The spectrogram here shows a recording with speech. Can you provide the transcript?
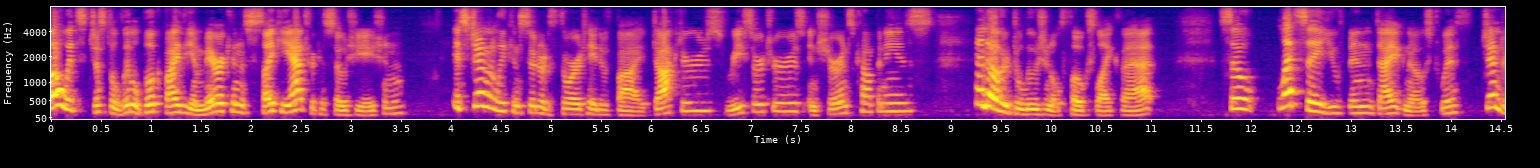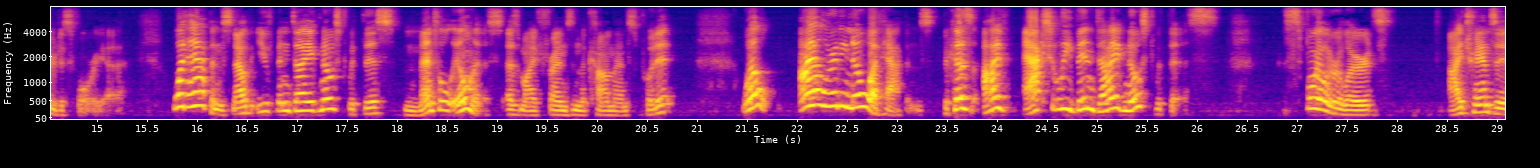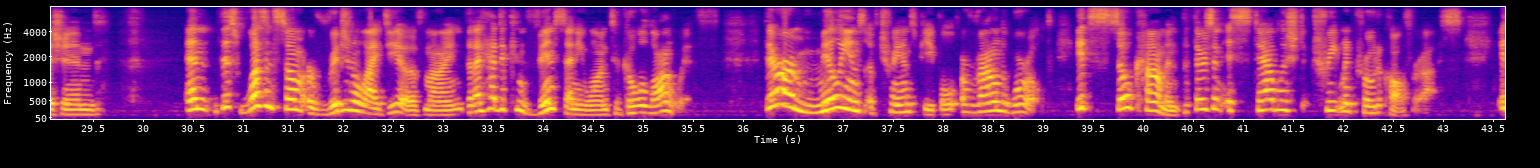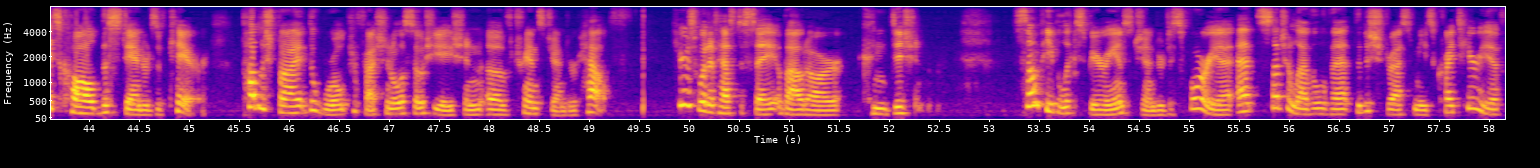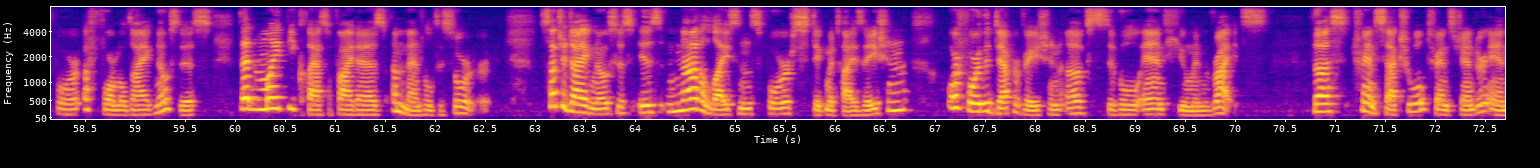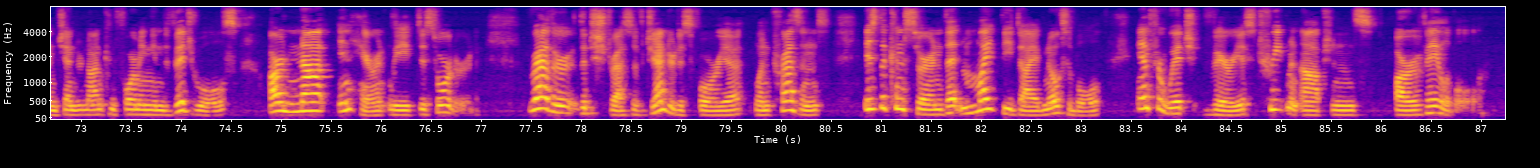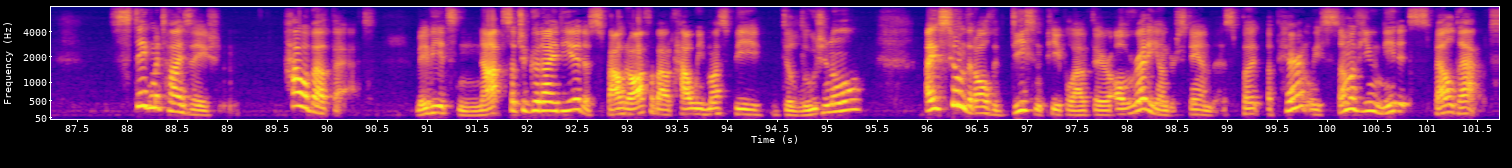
Oh, it's just a little book by the American Psychiatric Association. It's generally considered authoritative by doctors, researchers, insurance companies, and other delusional folks like that. So let's say you've been diagnosed with gender dysphoria. What happens now that you've been diagnosed with this mental illness, as my friends in the comments put it? Well, I already know what happens, because I've actually been diagnosed with this. Spoiler alert, I transitioned, and this wasn't some original idea of mine that I had to convince anyone to go along with. There are millions of trans people around the world. It's so common that there's an established treatment protocol for us. It's called the Standards of Care, published by the World Professional Association of Transgender Health. Here's what it has to say about our condition. Some people experience gender dysphoria at such a level that the distress meets criteria for a formal diagnosis that might be classified as a mental disorder. Such a diagnosis is not a license for stigmatization or for the deprivation of civil and human rights. Thus, transsexual, transgender, and gender nonconforming individuals are not inherently disordered. Rather, the distress of gender dysphoria, when present, is the concern that might be diagnosable and for which various treatment options are available. Stigmatization. How about that? Maybe it's not such a good idea to spout off about how we must be delusional? I assume that all the decent people out there already understand this, but apparently some of you need it spelled out.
